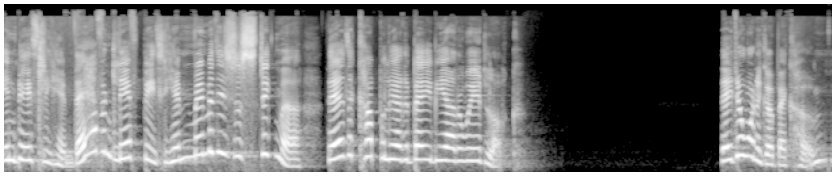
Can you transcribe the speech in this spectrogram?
in Bethlehem. They haven't left Bethlehem. Remember, there's a stigma. They're the couple who had a baby out of wedlock. They don't want to go back home.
